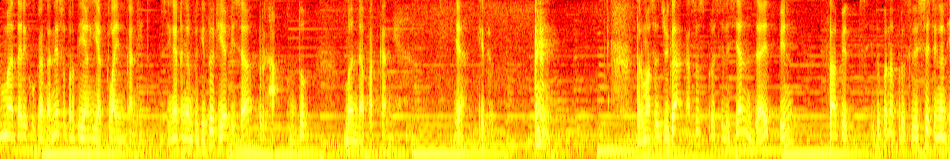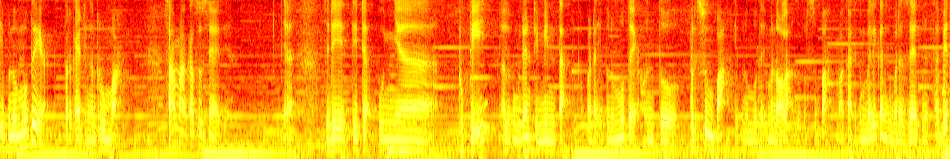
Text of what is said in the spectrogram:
materi gugatannya seperti yang ia klaimkan itu. Sehingga dengan begitu dia bisa berhak untuk mendapatkannya. Ya itu termasuk juga kasus perselisihan Zaid bin Sabit itu pernah berselisih dengan Ibnu Muti terkait dengan rumah. Sama kasusnya itu ya, ya jadi tidak punya bukti lalu kemudian diminta kepada Ibnu Muti' untuk bersumpah. Ibnu Muti' menolak untuk bersumpah maka dikembalikan kepada Zaid bin Thabit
